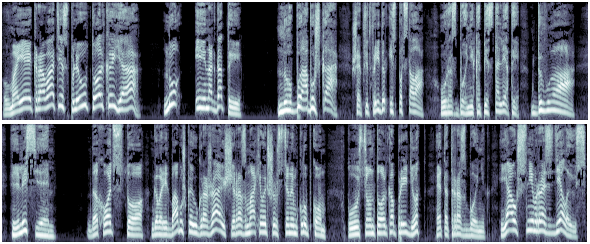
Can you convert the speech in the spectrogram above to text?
«В моей кровати сплю только я. Ну, и иногда ты». «Но бабушка!» — шепчет Фридер из-под стола. «У разбойника пистолеты. Два или семь». «Да хоть сто», — говорит бабушка и угрожающе размахивает шерстяным клубком. «Пусть он только придет, этот разбойник. Я уж с ним разделаюсь».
